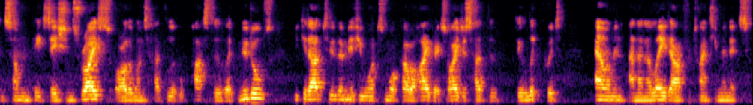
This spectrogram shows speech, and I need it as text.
in some aid stations rice, or other ones had little pasta like noodles. You could add to them if you want some more carbohydrate. So I just had the, the liquid element, and then I lay down for 20 minutes.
